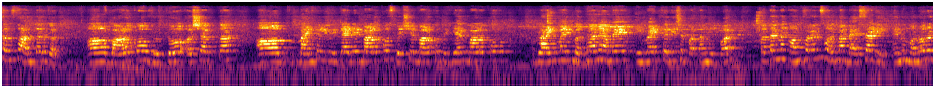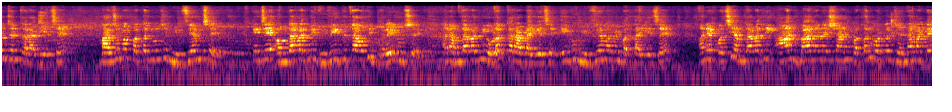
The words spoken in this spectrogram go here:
સંસ્થા અંતર્ગત બાળકો, વૃદ્ધો, અશક્ત મેન્ટલી રિટાયર્ડેડ બાળકો સ્પેશિયલ બાળકો, દિવ્યાંગ બાળકો બ્લાઇન્ડ માઇન્ડ બધાને અમે ઇન્વાઇટ કરીએ છીએ પતંગ ઉપર. પતંગના કોન્ફરન્સ હોલમાં બેસાડી એનું મનોરંજન કરાવીએ છીએ. બાજુમાં પતંગનું જે મ્યુઝિયમ છે, કે જે અમદાવાદની વિવિધતાઓથી ભરેલું છે અને અમદાવાદની ઓળખ કરાવડાવીએ છીએ, એવું મ્યુઝિયમ અમે બતાવીએ છીએ. અને પછી અમદાવાદની આન બાન અને શાન પતંગ હોટલ જેના માટે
